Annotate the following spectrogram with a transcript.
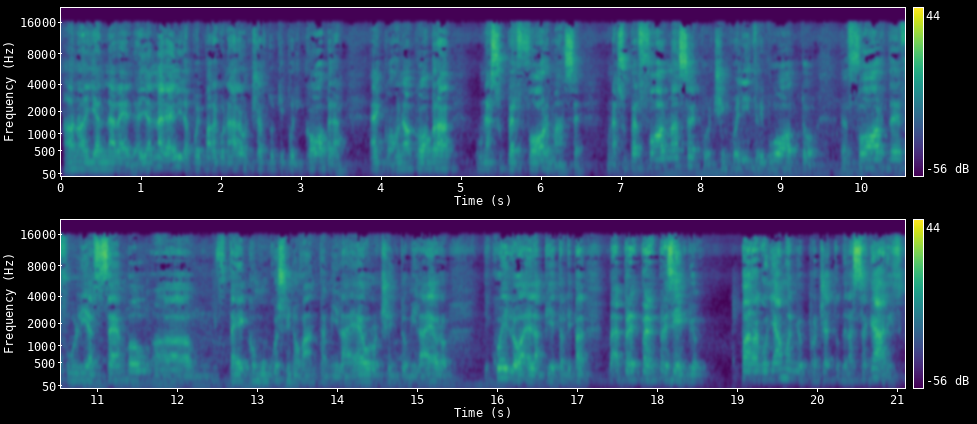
a una Iannarelli. A Iannarelli la puoi paragonare a un certo tipo di Cobra. Ecco, a una Cobra una super performance, una super performance con 5 litri V8 eh, Ford fully assemble, uh, stai comunque sui 90.000 euro, 100.000 euro. E quello è la pietra di paragone. Per, per, per, esempio, paragoniamo il mio progetto della Sagaris.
